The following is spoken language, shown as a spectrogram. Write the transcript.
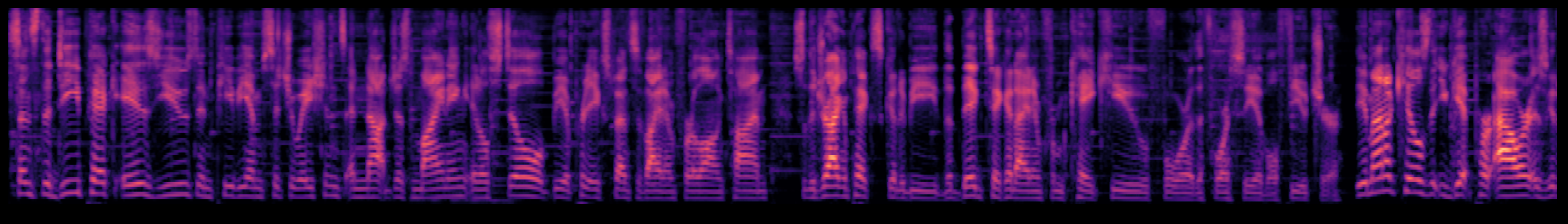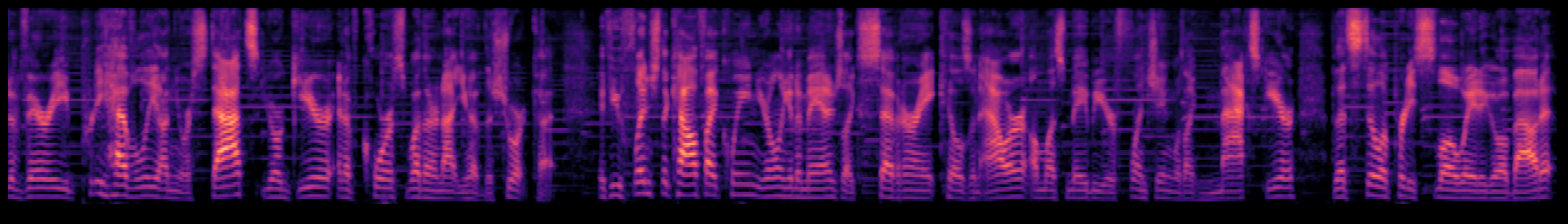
Since the D pick is used in PVM situations and not just mining, it'll still be a pretty expensive item for a long time, so the Dragon Pick is going to be the big ticket item from KQ for the foreseeable future. The amount of kills that you get per hour is going to vary pretty heavily on your stats, your gear, and of course whether or not you have the shortcut. If you flinch the Kalphite Queen, you're only going to manage like 7 or 8 kills an hour, unless maybe you're flinching with like max gear, but that's still a pretty slow way to go about it.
